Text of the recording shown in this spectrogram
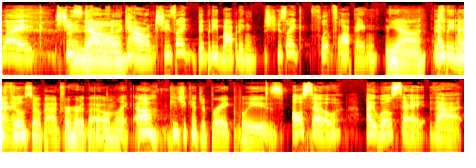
like she's down for the count. She's like bippity bopping. She's like flip flopping. Yeah. Between I, I feel so bad for her though. I'm like, oh, can she catch a break, please? Also, I will say that.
